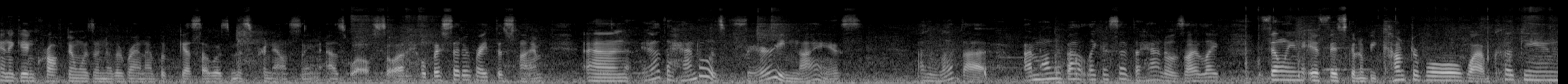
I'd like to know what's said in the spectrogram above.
And again, Crofton was another brand I guess I was mispronouncing as well. So I hope I said it right this time. And yeah, the handle is very nice. I love that. I'm all about, like I said, the handles. I like feeling if it's gonna be comfortable while I'm cooking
